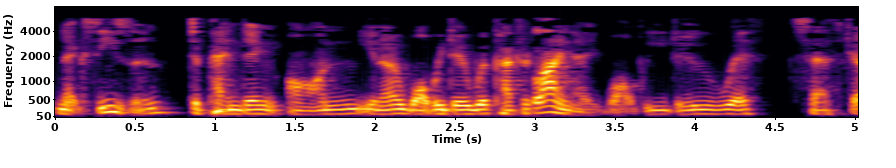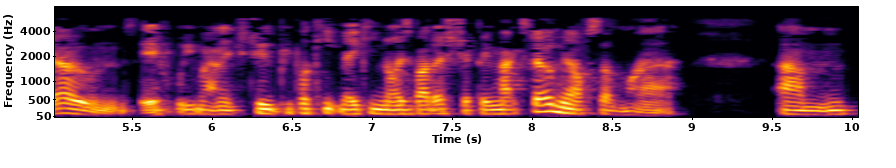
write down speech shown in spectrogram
next season, depending on, you know, what we do with Patrick Laine, what we do with Seth Jones. If we manage to, people keep making noise about us shipping Max Domi off somewhere. Um,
